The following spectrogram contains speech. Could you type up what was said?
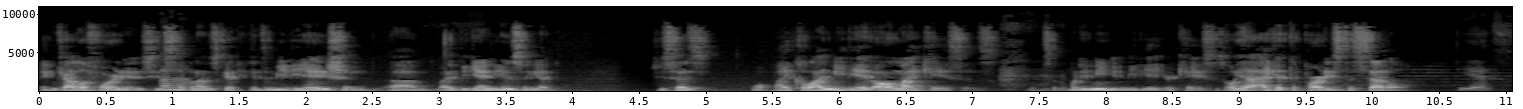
in California. She uh-huh. said, when I was getting into mediation, um, I began using it. She says, well, Michael, I mediate all my cases. I said, what do you mean you mediate your cases? Oh, yeah, I get the parties to settle. Yes.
